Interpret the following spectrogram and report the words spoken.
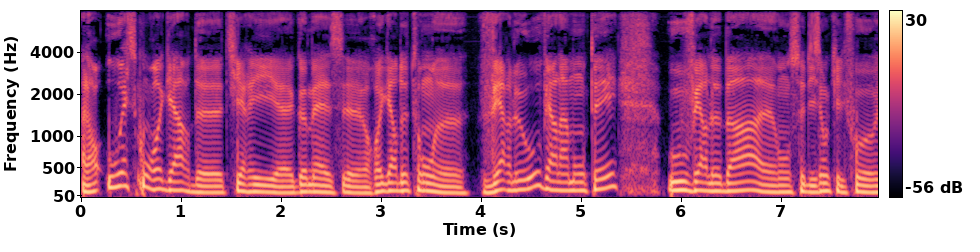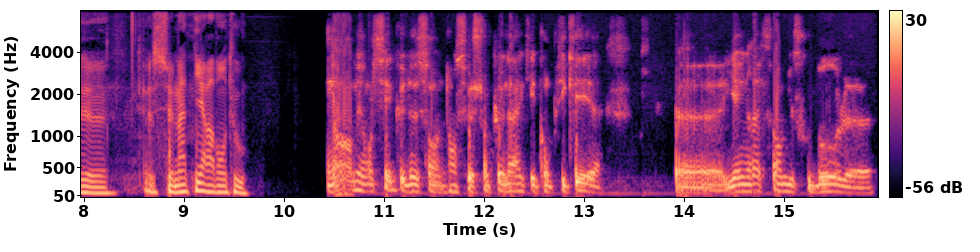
Alors où est-ce qu'on regarde Thierry Gomez? Regarde-t-on vers le haut, vers la montée, ou vers le bas, en se disant qu'il faut se maintenir avant tout? Non, mais on sait que dans ce championnat qui est compliqué, euh, il y a une réforme du football euh,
